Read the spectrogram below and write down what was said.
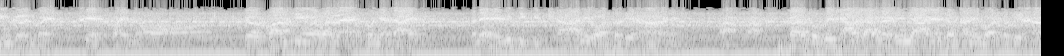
ริงเกินไปเครียดไปเนาะเกิดความจริงแล้ววันแรกควรจะได้ตอนนี้ไอ้วิจิกิจฉานิวรณ์ตัวที่ห้าเนี่ยการฝึกวิชาสังกัญญาเนี่ยสำคัญนิวรณ์ตัวที่ห้า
